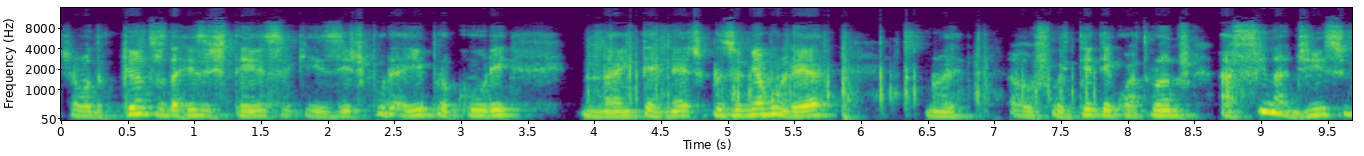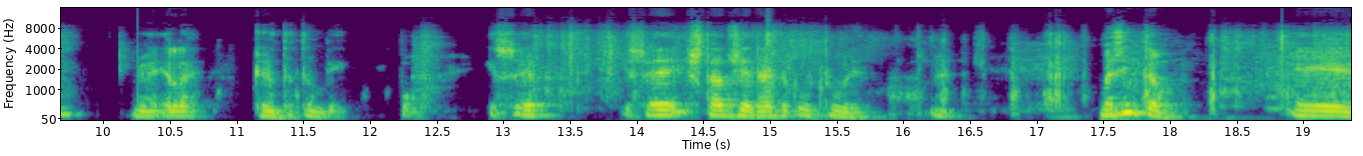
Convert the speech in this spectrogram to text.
chamado Cantos da Resistência, que existe por aí, procurem na internet. Inclusive, minha mulher, é? aos 84 anos, afinadíssima, é? ela canta também. Bom, isso é, isso é Estados Gerais da Cultura. Né? Mas então, é,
